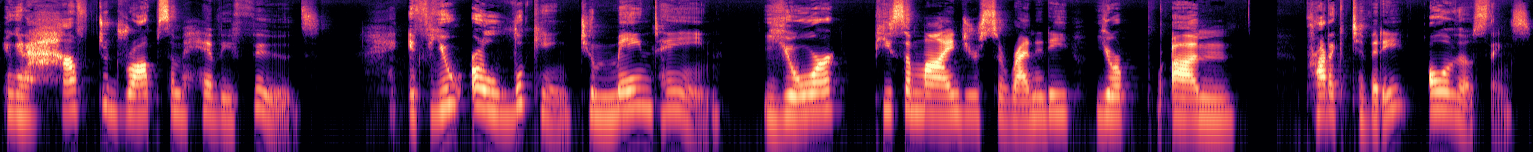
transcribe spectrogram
You're gonna have to drop some heavy foods. If you are looking to maintain your peace of mind, your serenity, your um, productivity, all of those things,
